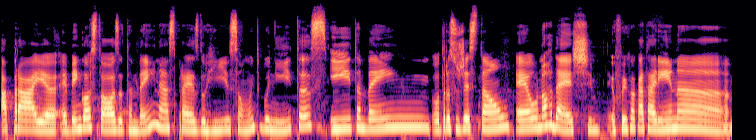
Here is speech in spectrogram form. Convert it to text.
A praia é bem gostosa também, né? As praias do Rio são muito bonitas. E também, outra sugestão é o Nordeste. Eu fui com a Catarina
